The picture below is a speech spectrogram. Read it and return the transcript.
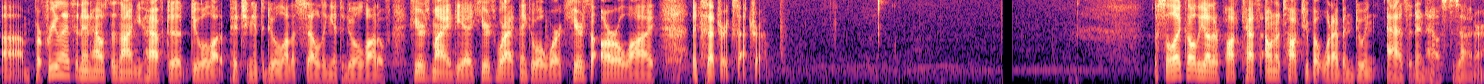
Um, but freelance and in-house design, you have to do a lot of pitching. You have to do a lot of selling. You have to do a lot of here's my idea. Here's what I think it will work. Here's the ROI, etc., etc. So, like all the other podcasts, I want to talk to you about what I've been doing as an in house designer.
